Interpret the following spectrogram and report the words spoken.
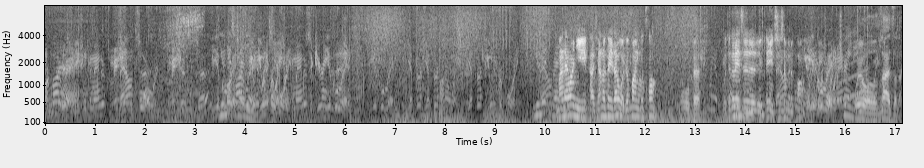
on my way. Destination commander. Bound forward. Mission, sir. Vehicle Unit ready. ready. Unit reporting. Commander, securing vehicle ready. Vehicle ready. Yes, sir. Yes, sir. On our way. Yes, sir. Unit reporting. Unit 妈，待 ready. 会儿你卡墙了，可以在我这放一个矿， OK，我这个位置可以吃上面的矿。 Vehicle ready. 我 Training. 有赖子了。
